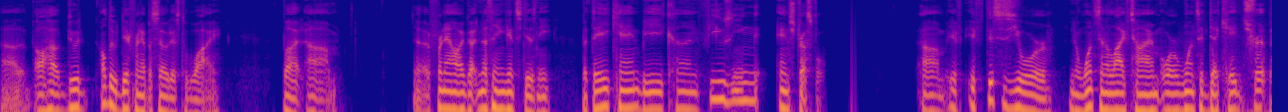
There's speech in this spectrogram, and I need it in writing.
Uh, I'll have, do. I'll do a different episode as to why, but um, uh, for now, I've got nothing against Disney, but they can be confusing and stressful. Um, if if this is your you know once in a lifetime or once a decade trip,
